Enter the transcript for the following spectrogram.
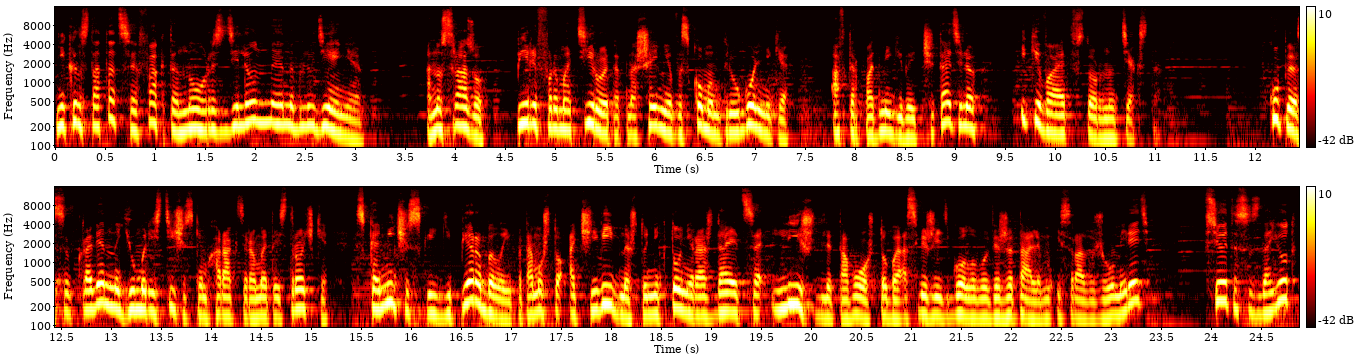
не констатация факта, но разделенное наблюдение. Оно сразу переформатирует отношения в искомом треугольнике. Автор подмигивает читателю и кивает в сторону текста. Вкупе с откровенно юмористическим характером этой строчки, с комической гиперболой, потому что очевидно, что никто не рождается лишь для того, чтобы освежить голову вежеталем и сразу же умереть, все это создает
